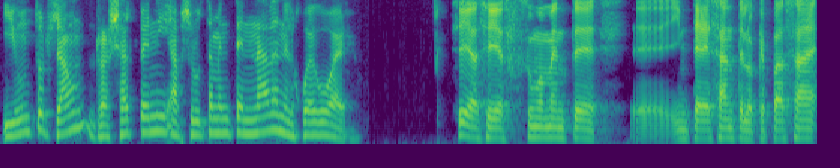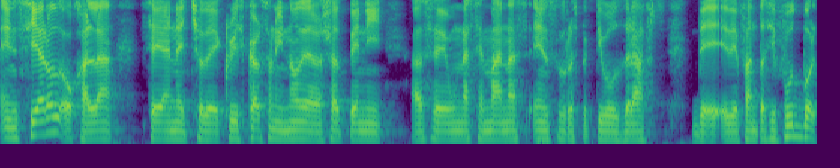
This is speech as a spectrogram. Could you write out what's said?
y un touchdown. Rashad Penny, absolutamente nada en el juego aéreo. Sí, así es, sumamente eh, interesante lo que pasa en Seattle. Ojalá se hayan hecho de Chris Carson y no de Rashad Penny hace unas semanas en sus respectivos drafts de, de fantasy football.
